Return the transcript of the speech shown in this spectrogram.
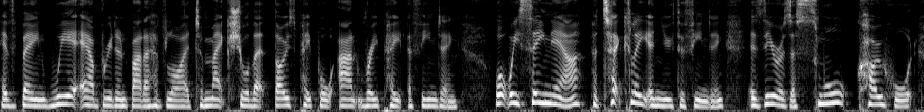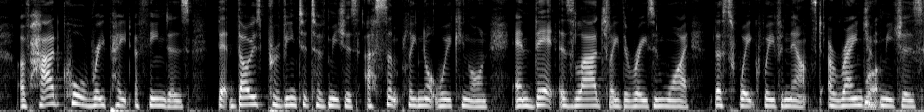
have been where our bread and butter have lied to make sure that those people aren't repeat offending. What we see now, particularly in youth offending, is there is a small cohort of hardcore repeat offenders that those preventative measures are simply not working on. And that is largely the reason why this week we've announced a range right. of measures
